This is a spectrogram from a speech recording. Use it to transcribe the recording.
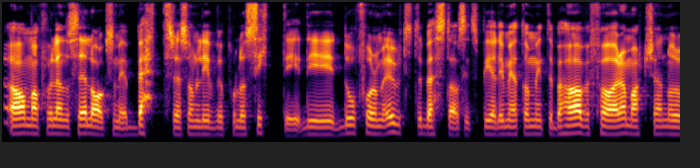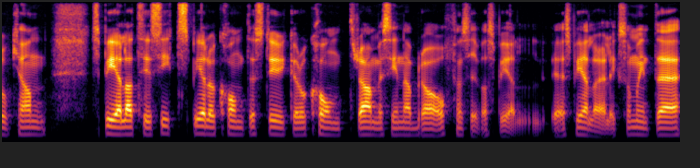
ja, man får väl ändå säga lag som är bättre som Liverpool och City. Det, då får de ut det bästa av sitt spel i och med att de inte behöver föra matchen och kan spela till sitt spel och Contes styrkor och kontra med sina bra offensiva spel, eh, spelare liksom och inte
